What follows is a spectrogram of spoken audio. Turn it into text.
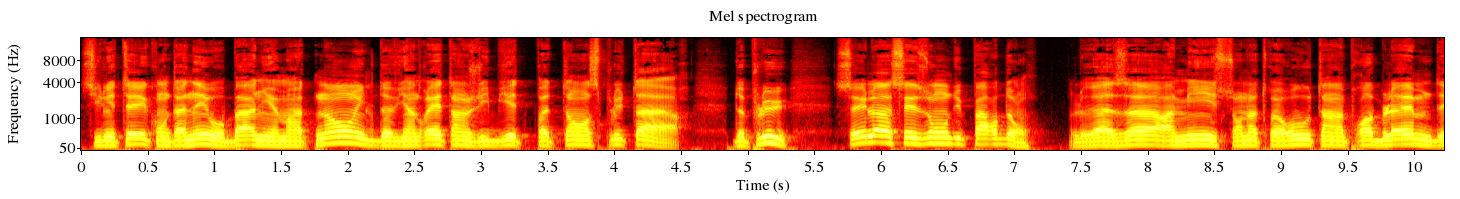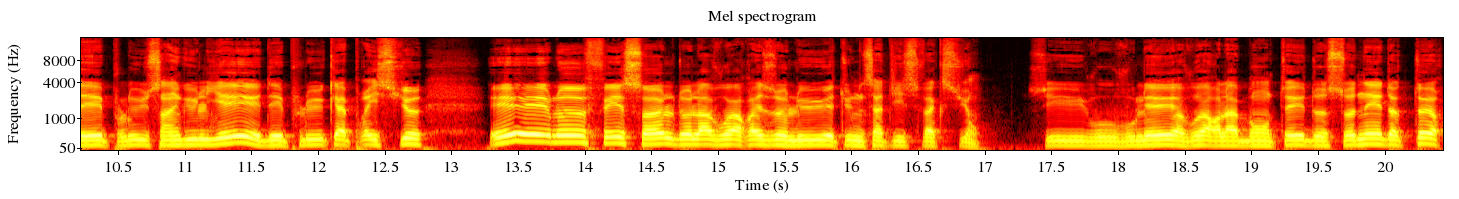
S'il était condamné au bagne maintenant, il deviendrait un gibier de potence plus tard. De plus, c'est la saison du pardon. Le hasard a mis sur notre route un problème des plus singuliers et des plus capricieux, et le fait seul de l'avoir résolu est une satisfaction. Si vous voulez avoir la bonté de sonner, docteur,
